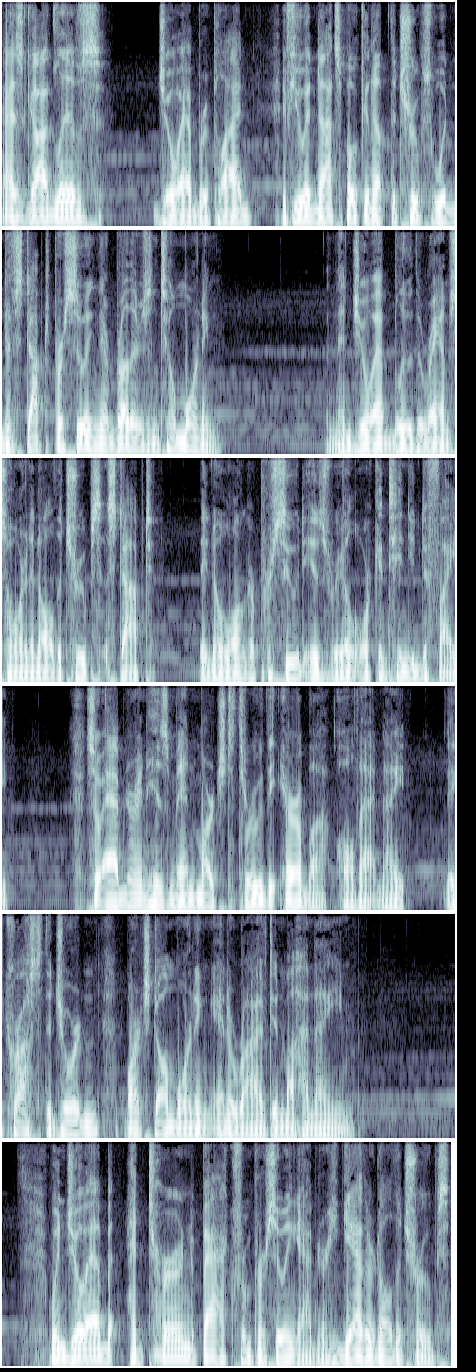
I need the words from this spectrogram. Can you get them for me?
As God lives, Joab replied, If you had not spoken up, the troops wouldn't have stopped pursuing their brothers until morning. And then Joab blew the ram's horn, and all the troops stopped. They no longer pursued Israel or continued to fight. So Abner and his men marched through the Arabah all that night. They crossed the Jordan, marched all morning, and arrived in Mahanaim. When Joab had turned back from pursuing Abner, he gathered all the troops.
